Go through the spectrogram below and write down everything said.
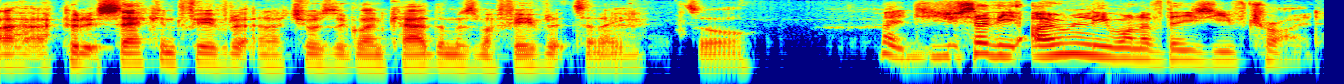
I, I put it second favourite, and I chose the Glencadam as my favourite tonight. So Wait, did you say the only one of these you've tried?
